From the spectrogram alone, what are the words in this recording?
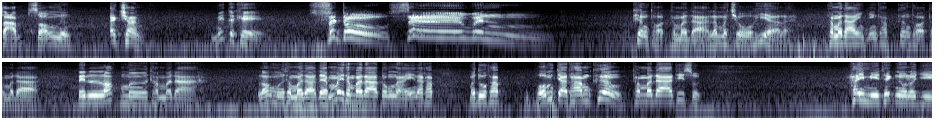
สามสองหนึ่งแอคชั่นมิเตอร์เคสโตเซเว่นเครื่องถอดธรรมดาแล้วมาโชว์เฮียอะไร ธรรมดาจริงๆครับ เครื่องถอดธรรมดา เป็นล็อกมือธรรมดา ล็อกมือธรรมดาแต่ไม่ธรรมดาตรงไหนนะครับ มาดูครับ ผมจะทำเครื่องธรรมดาที่สุด ให้มีเทคโนโลยี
